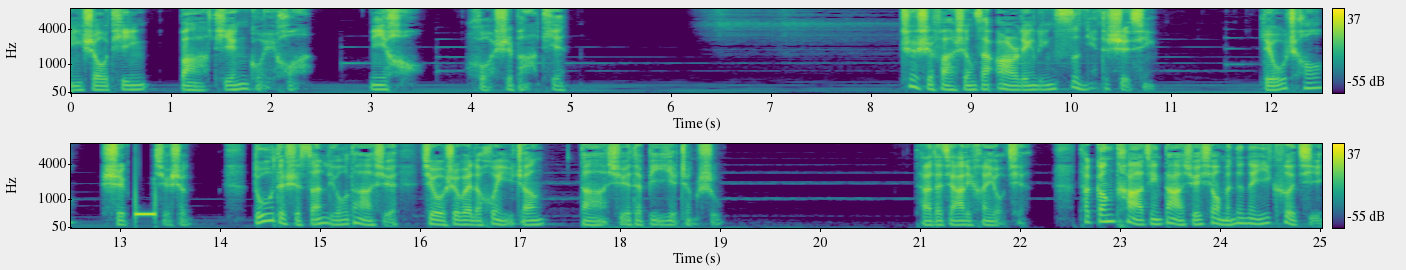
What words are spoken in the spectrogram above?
迎收听《霸天鬼话》。你好，我是霸天。这是发生在二零零四年的事情。刘超是学生，读的是三流大学，就是为了混一张大学的毕业证书。他的家里很有钱，他刚踏进大学校门的那一刻起，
